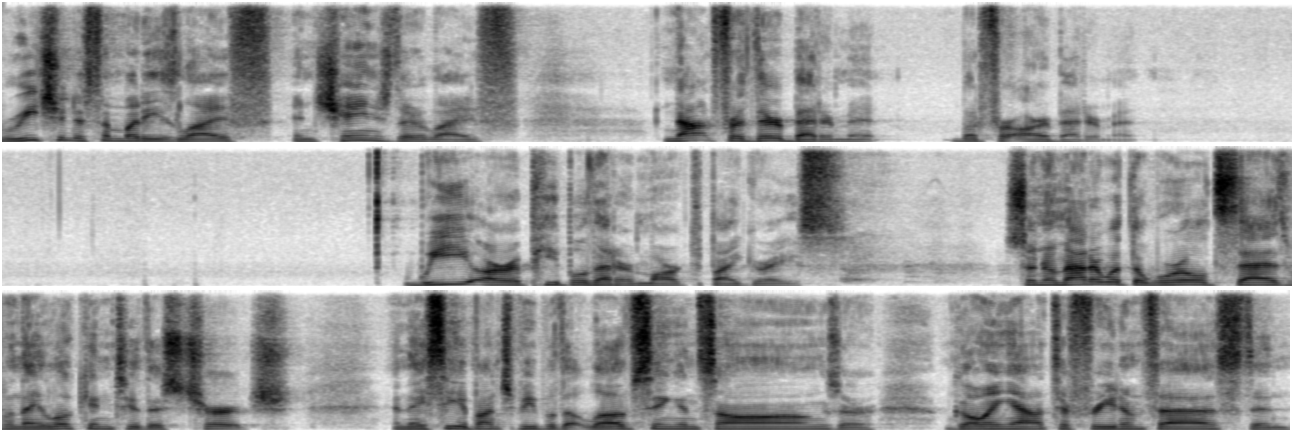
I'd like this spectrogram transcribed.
reach into somebody's life and change their life not for their betterment, but for our betterment. We are a people that are marked by grace. So, no matter what the world says when they look into this church and they see a bunch of people that love singing songs or going out to Freedom Fest and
